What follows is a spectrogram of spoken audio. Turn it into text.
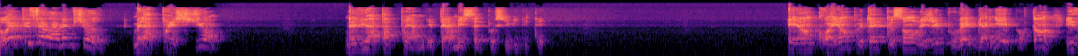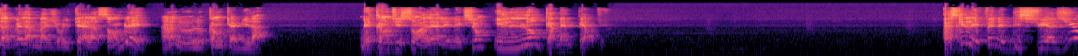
aurait pu faire la même chose. Mais la pression ne lui a pas permis cette possibilité. Et en croyant peut-être que son régime pouvait gagner, pourtant ils avaient la majorité à l'Assemblée, hein, le, le camp Kabila. Mais quand ils sont allés à l'élection, ils l'ont quand même perdu. Parce que l'effet de dissuasion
